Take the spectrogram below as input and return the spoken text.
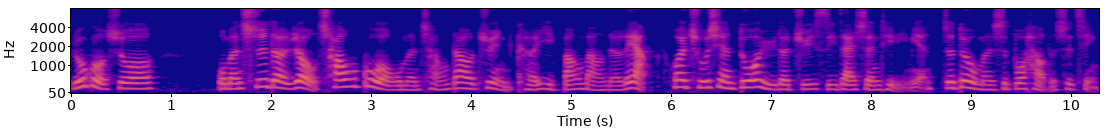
如果说我们吃的肉超过我们肠道菌可以帮忙的量，会出现多余的 GC 在身体里面，这对我们是不好的事情，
